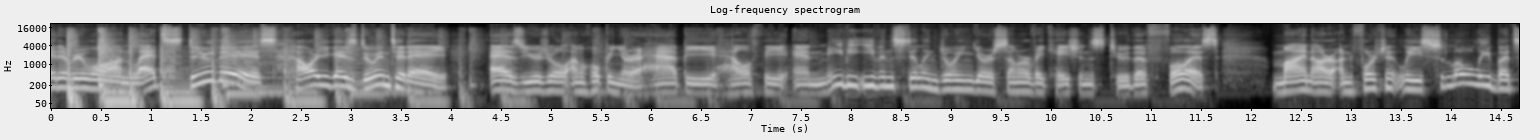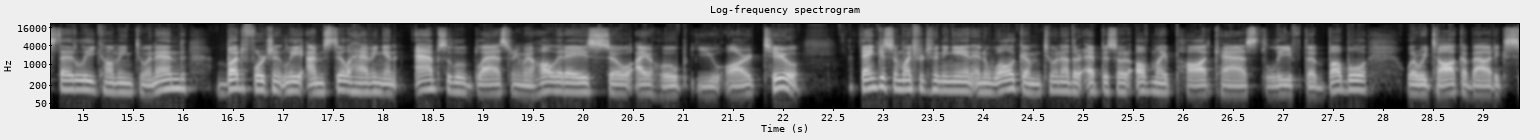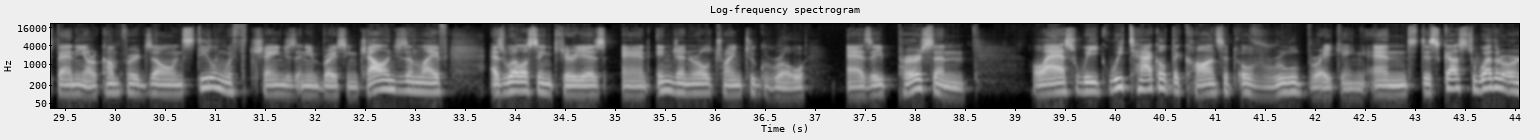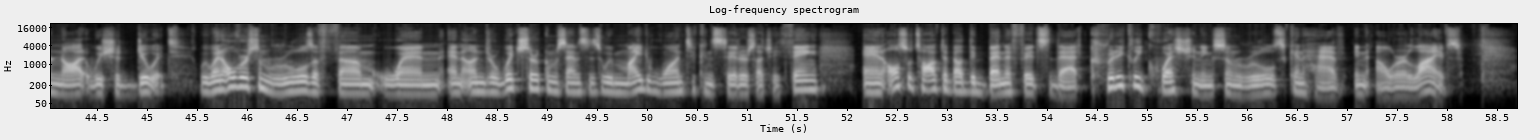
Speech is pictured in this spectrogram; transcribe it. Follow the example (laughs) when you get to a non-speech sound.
right, everyone, let's do this. How are you guys doing today? As usual, I'm hoping you're happy, healthy, and maybe even still enjoying your summer vacations to the fullest. Mine are unfortunately slowly but steadily coming to an end, but fortunately, I'm still having an absolute blast during my holidays, so I hope you are too. Thank you so much for tuning in and welcome to another episode of my podcast, Leave the Bubble, where we talk about expanding our comfort zones, dealing with changes, and embracing challenges in life, as well as being curious and, in general, trying to grow as a person. Last week, we tackled the concept of rule breaking and discussed whether or not we should do it. We went over some rules of thumb when and under which circumstances we might want to consider such a thing, and also talked about the benefits that critically questioning some rules can have in our lives.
